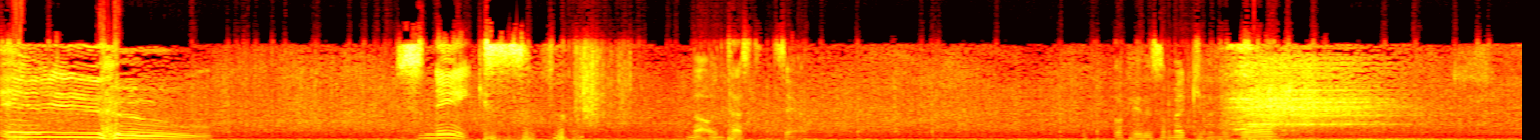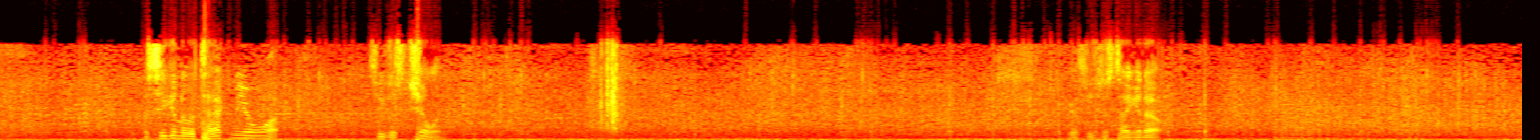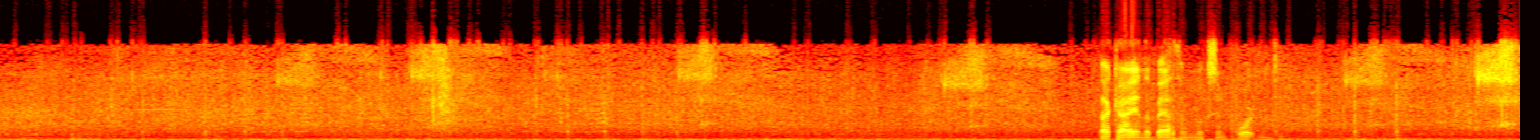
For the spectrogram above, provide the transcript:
Ew. Snakes. no, intestines, yeah. Okay, there's a medkit in the door. Is he gonna attack me or what? Is he just chilling? I guess he's just hanging out. That guy in the bathroom looks important.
